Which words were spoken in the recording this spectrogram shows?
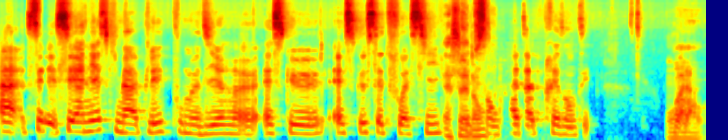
Ah, c'est Agnès qui m'a appelé pour me dire euh, est-ce que, est que cette fois-ci, tu te sens prête à te présenter? Wow.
